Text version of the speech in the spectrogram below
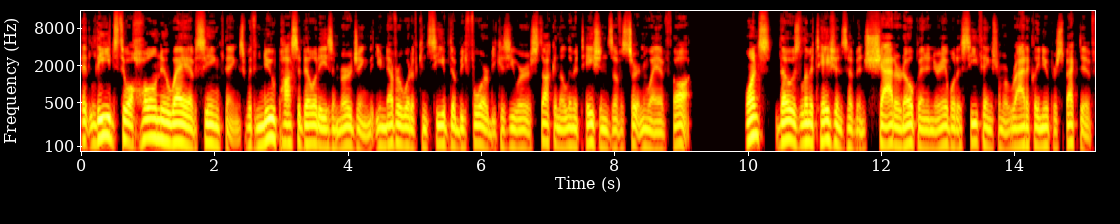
that leads to a whole new way of seeing things with new possibilities emerging that you never would have conceived of before because you were stuck in the limitations of a certain way of thought. Once those limitations have been shattered open and you're able to see things from a radically new perspective,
